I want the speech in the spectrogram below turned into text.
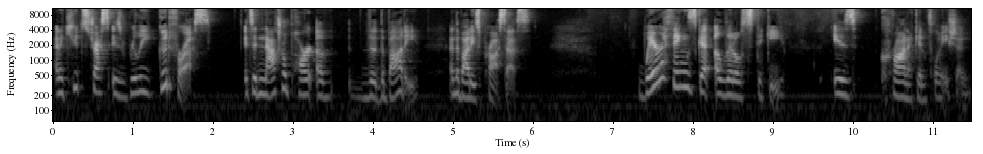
And acute stress is really good for us. It's a natural part of the, the body and the body's process. Where things get a little sticky is chronic inflammation.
